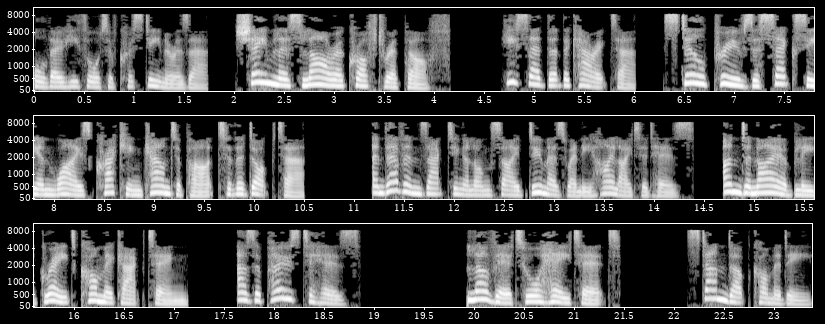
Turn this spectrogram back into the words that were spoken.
although he thought of Christina as a shameless Lara Croft ripoff. He said that the character still proves a sexy and wise-cracking counterpart to the Doctor, and Evans acting alongside Dumezweni highlighted his undeniably great comic acting, as opposed to his Love It or Hate It stand-up comedy.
